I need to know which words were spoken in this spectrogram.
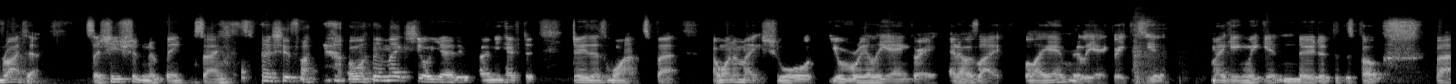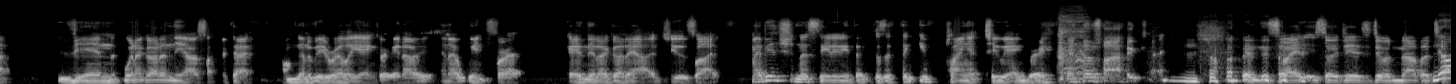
writer. So she shouldn't have been saying this. She's like, I want to make sure you only have to do this once, but I want to make sure you're really angry. And I was like, well, I am really angry because you're making me get nude into this pool. But then when I got in there, I was like, okay, I'm going to be really angry. And I, and I went for it. And then I got out and she was like, maybe I shouldn't have said anything because I think you're playing it too angry. I was like, okay. And so I, so I did to do another take. No,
